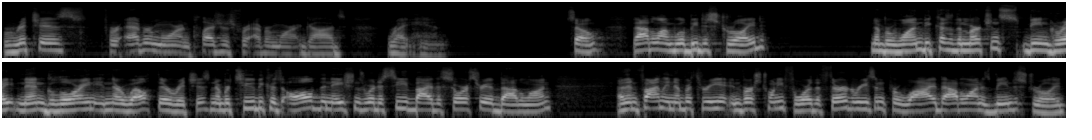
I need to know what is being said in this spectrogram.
riches forevermore and pleasures forevermore at God's right hand. So, Babylon will be destroyed Number one, because of the merchants being great men, glorying in their wealth, their riches. Number two, because all of the nations were deceived by the sorcery of Babylon. And then finally, number three, in verse 24, the third reason for why Babylon is being destroyed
